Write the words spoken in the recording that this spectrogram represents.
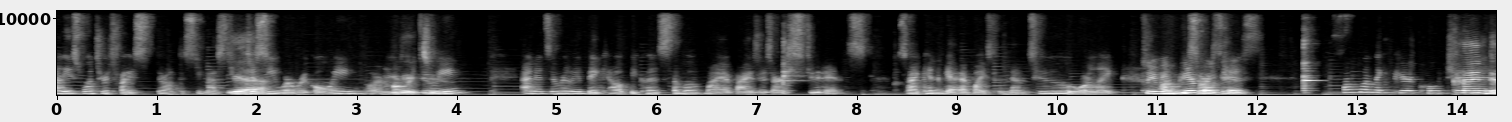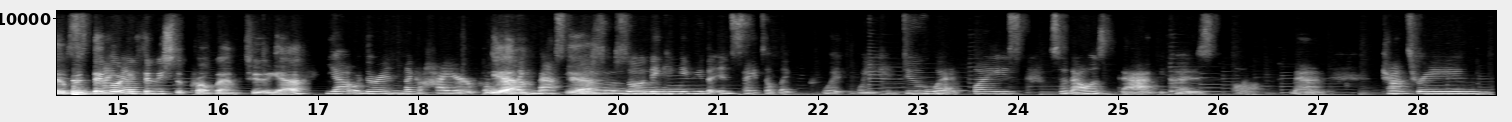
at least once or twice throughout the semester to see where we're going or You how we're do too. doing. And it's a really big help because some of my advisors are students, so I can get advice from them too, or like So you mean on peer resources. Someone like peer coaches. Kind of, but they've already of. finished the program too. Yeah. Yeah, or they're in like a higher program, Yeah, like masters. yeah. So they can give you the insights of like what what you can do, what advice. So that was that because oh man, transferring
